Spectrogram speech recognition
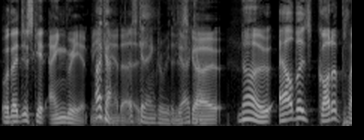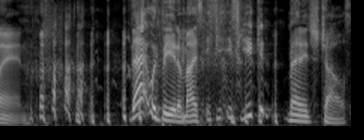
Or they just get angry at me. Okay, nowadays. let's get angry with they you, Just okay. go, no, Albo's got a plan. That would be an amazing if you, if you could manage Charles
